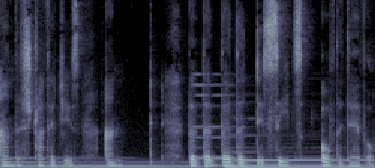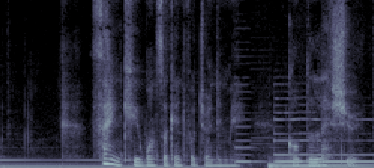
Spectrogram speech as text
and the strategies and the, the, the, the deceits of the devil. Thank you once again for joining me. God bless you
